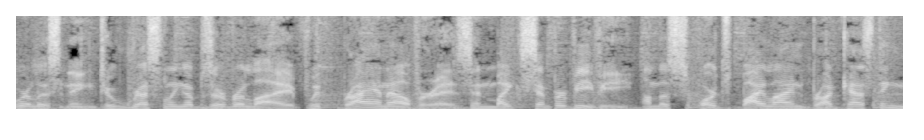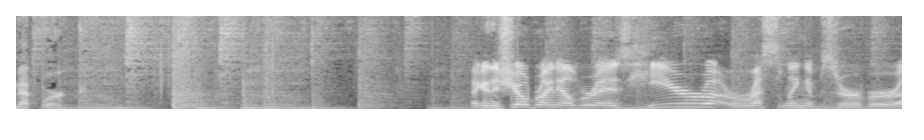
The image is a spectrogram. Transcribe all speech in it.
You are listening to Wrestling Observer Live with Bryan Alvarez and Mike Sempervive on the Sports Byline Broadcasting Network. Back in the show, Bryan Alvarez here, Wrestling Observer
